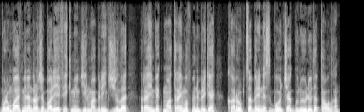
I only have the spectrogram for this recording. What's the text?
Боронбаев менен ражабалиев эки миң жыйырма биринчи жылы райымбек матраимов менен бирге коррупция беренеси боюнча күнөөлүү деп табылган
